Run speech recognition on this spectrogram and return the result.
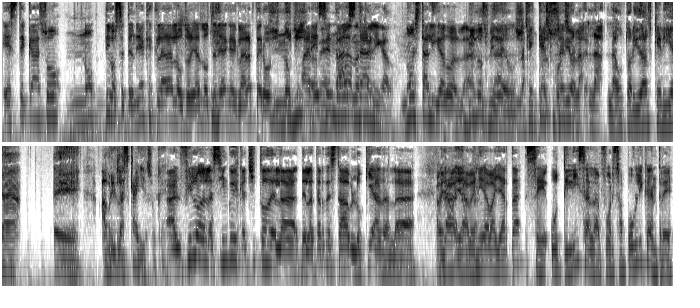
Este caso, no, digo, se tendría que aclarar, la autoridad lo tendría que aclarar, pero no parece no estar, no está ligado. No está ligado al. Vi los videos. ¿Qué, sucedió? La, la, autoridad quería eh, abrir las calles, ¿o Al filo de las 5 y cachito de la, de la tarde estaba bloqueada la, la, avenida Vallarta. Se utiliza la fuerza pública entre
